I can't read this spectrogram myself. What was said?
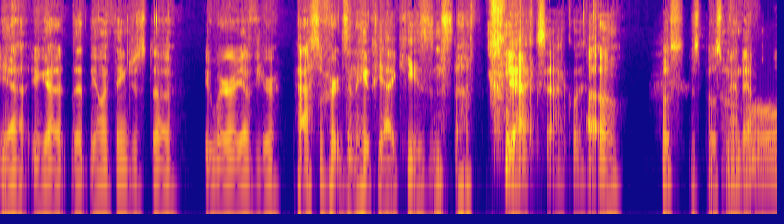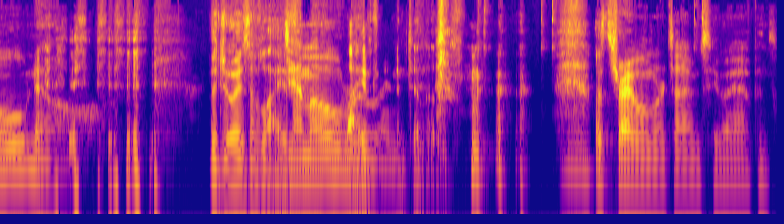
Yeah, you got the, the only thing just uh, be wary of your passwords and API keys and stuff. yeah, exactly. Uh oh. Post is Postman down? Oh no. the joys of life. demo live ruined. demos. Let's try one more time, see what happens.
